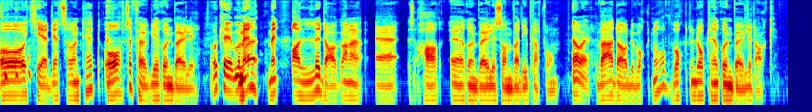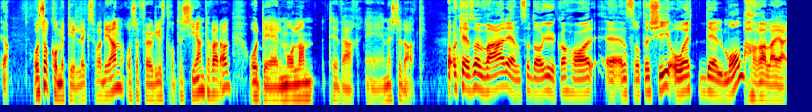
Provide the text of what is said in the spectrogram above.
Og kjedelighetsorientert. Og selvfølgelig rundbøyelig. Okay, men, Men, men alle dagene er, har rundbøylig rundbøyelig som verdiplattform. Ja. Hver dag du våkner opp, våkner du opp til en rundbøyelig dag. Ja. Og så kommer tilleggsverdiene, og selvfølgelig strategiene til hver dag, og delmålene til hver eneste dag. Ok, Så hver eneste dag i uka har eh, en strategi og et delmål? Harald Eia,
